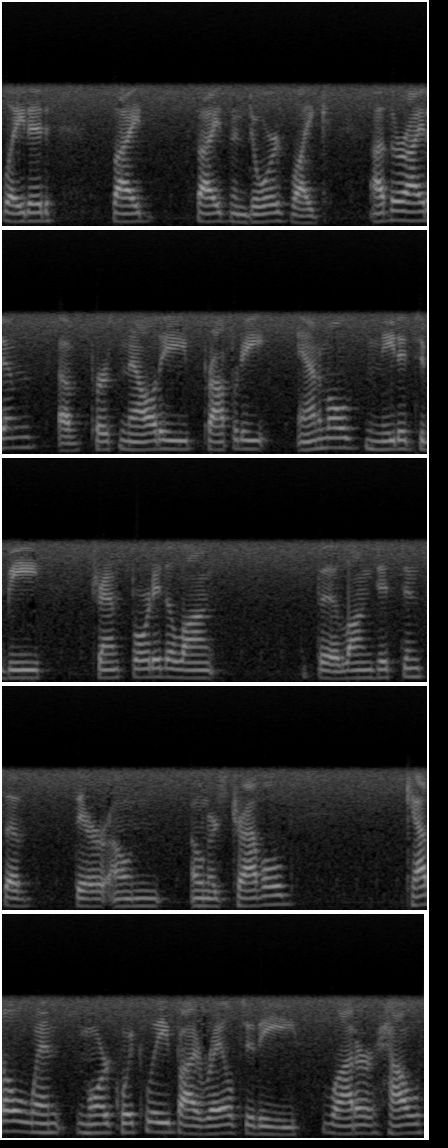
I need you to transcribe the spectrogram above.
slated side sides and doors like other items of personality property animals needed to be transported along the long distance of their own owners traveled. Cattle went more quickly by rail to the slaughterhouse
